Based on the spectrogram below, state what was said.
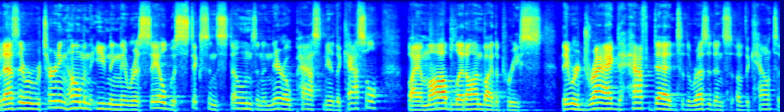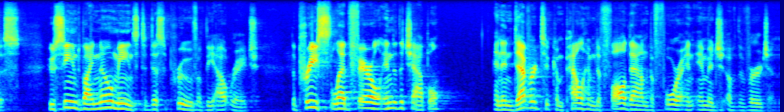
but as they were returning home in the evening, they were assailed with sticks and stones in a narrow pass near the castle by a mob led on by the priests. They were dragged half dead to the residence of the countess, who seemed by no means to disapprove of the outrage. The priests led Farel into the chapel and endeavored to compel him to fall down before an image of the Virgin.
